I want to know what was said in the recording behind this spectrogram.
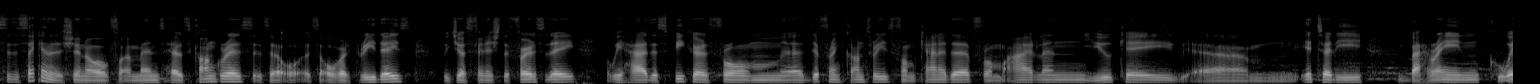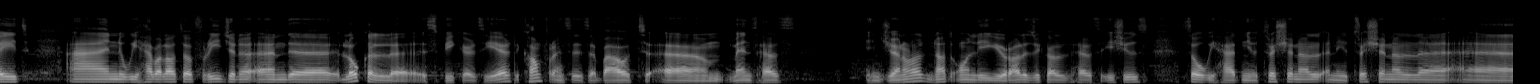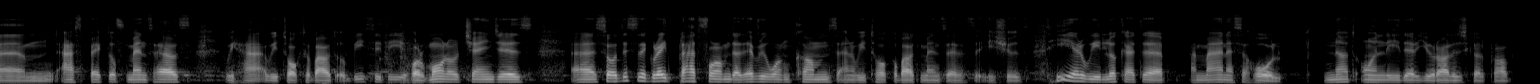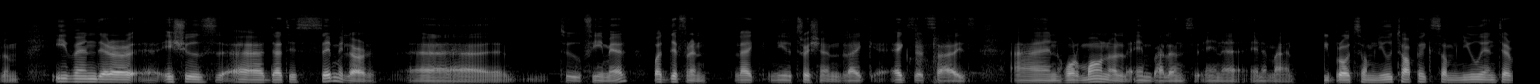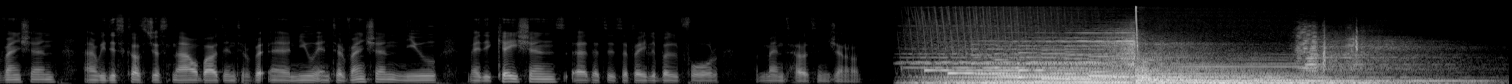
this is the second edition of uh, Men's Health Congress. It's, a, it's, over three days. We just finished the first day. We had speakers from uh, different countries, from Canada, from Ireland, UK, um, Italy, Bahrain, Kuwait, and we have a lot of regional and uh, local uh, speakers here. The conference is about um, men's health in general, not only urological health issues. So we had nutritional, a nutritional uh, um, aspect of men's health. We, had we talked about obesity, hormonal changes. Uh, so this is a great platform that everyone comes and we talk about men's health issues. Here we look at a, a man as a whole not only their urological problem. Even there are uh, issues uh, that is similar uh, to female, but different like nutrition, like exercise, and hormonal imbalance in a, in a man. We brought some new topics, some new interventions, and we discussed just now about uh, new intervention, new medications uh, that is available for men's health in general.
